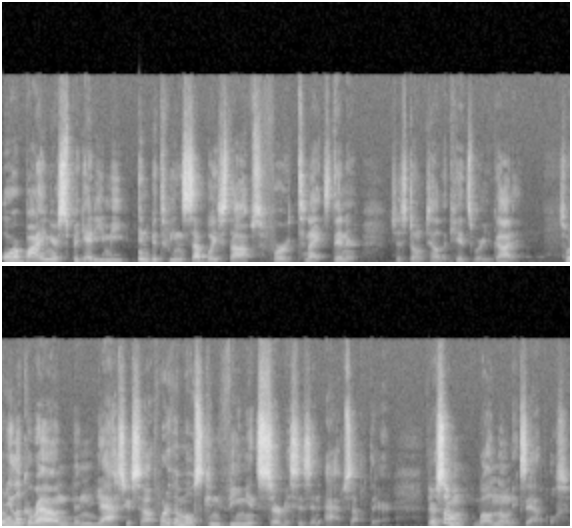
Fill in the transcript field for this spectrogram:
or buying your spaghetti meat in between subway stops for tonight's dinner. Just don't tell the kids where you got it. So when you look around and you ask yourself, what are the most convenient services and apps out there? There are some well-known examples.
